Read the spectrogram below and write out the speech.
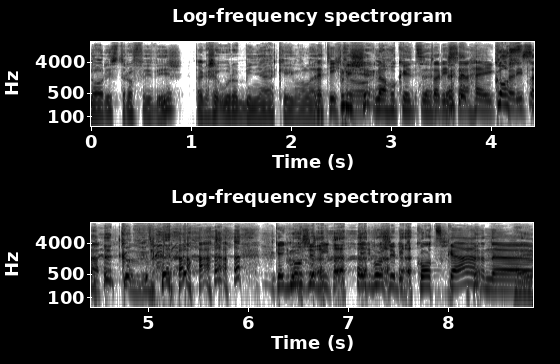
Norris Trophy, víš, takže urobí nejaký, vole, Pre týchto, na hokejce. Ktorý sa, hej, Kost. ktorý sa... keď, môže byť, keď môže byť kocka na,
